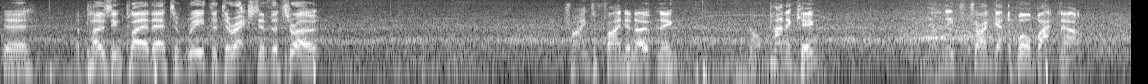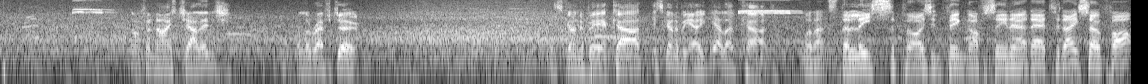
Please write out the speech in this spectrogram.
the opposing player there to read the direction of the throw. Trying to find an opening, not panicking. They'll need to try and get the ball back now. Not a nice challenge. What will the ref do? It's going to be a card. It's going to be a yellow card. Well, that's the least surprising thing I've seen out there today so far.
